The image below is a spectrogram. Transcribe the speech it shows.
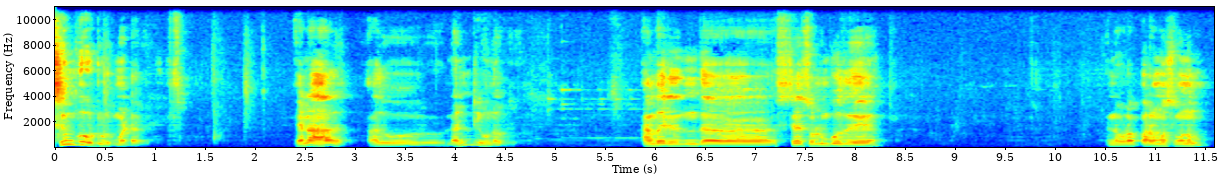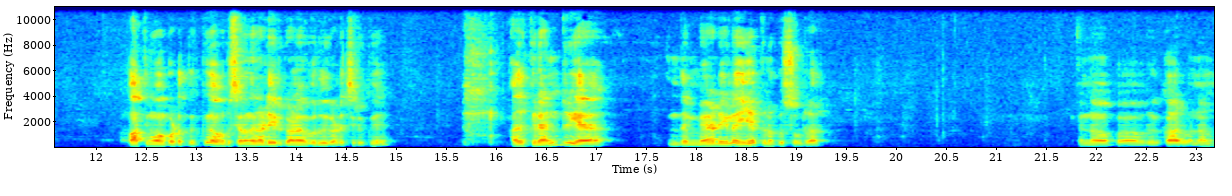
சிம்பு விட்டு கொடுக்க மாட்டார். ஏன்னா அது ஒரு நன்றி உணர்வு. அது மாதிரி இந்த ஸ்டேஜ் சொல்லும்போது என்ன கூட பரமசிவனும் பாத்திமா படத்துக்கு அவர் சிறந்த நடிகருக்கான விருது கிடச்சிருக்கு. அதுக்கு நன்றியை இந்த மேடையில் இயக்குனருக்கு சொல்கிறார் என்ன இப்போ அவர் கார்வண்ணன்?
